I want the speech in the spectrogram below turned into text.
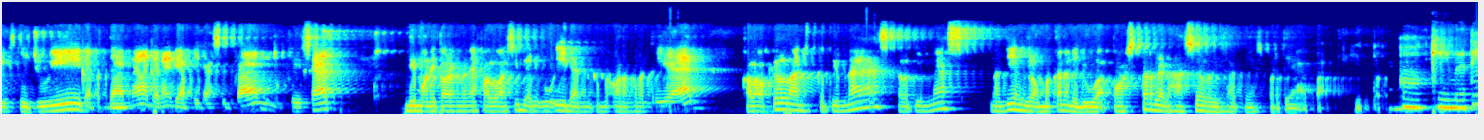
disetujui, dapat dana, dana diaplikasikan untuk riset, dimonitoring dan evaluasi dari UI dan ke- orang kementerian. Kalau oke lu lanjut ke PIMNAS, kalau PIMNAS nanti yang dilombakan ada dua, poster dan hasil risetnya seperti apa gitu. Oke, berarti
